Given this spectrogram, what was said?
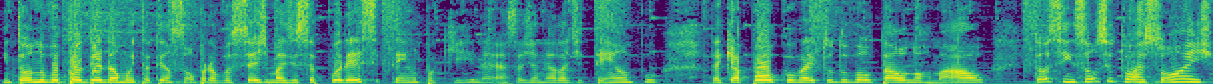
Então eu não vou poder dar muita atenção para vocês, mas isso é por esse tempo aqui, né? Essa janela de tempo. Daqui a pouco vai tudo voltar ao normal. Então assim, são situações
